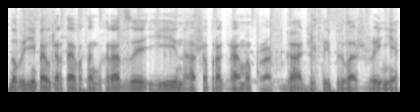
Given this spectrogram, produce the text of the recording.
Добрый день, Павел Картаев, Ахтанг Махарадзе и наша программа про гаджеты, приложения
